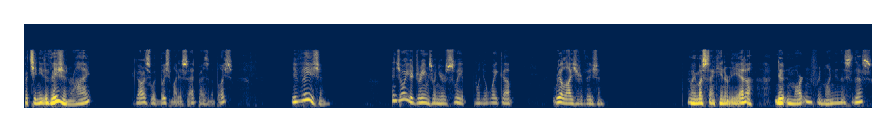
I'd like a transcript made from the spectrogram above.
But you need a vision, right? Regardless of what Bush might have said, President Bush. Your vision. Enjoy your dreams when you're asleep. When you wake up, realize your vision. And we must thank Henrietta Newton Martin for reminding us of this.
